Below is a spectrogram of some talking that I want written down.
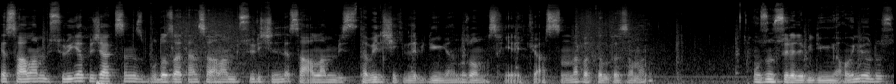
Ya sağlam bir sürü yapacaksınız. Bu da zaten sağlam bir sürü içinde sağlam bir stabil şekilde bir dünyanız olması gerekiyor aslında bakıldığı zaman. Uzun süreli bir dünya oynuyoruz.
